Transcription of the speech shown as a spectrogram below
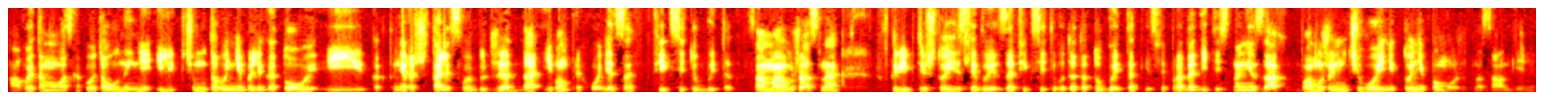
а в этом у вас какое-то уныние или к чему-то вы не были готовы и как-то не рассчитали свой бюджет, да, и вам приходится фиксить убыток. Самое ужасное в крипте, что если вы зафиксите вот этот убыток, если продадитесь на низах, вам уже ничего и никто не поможет на самом деле.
